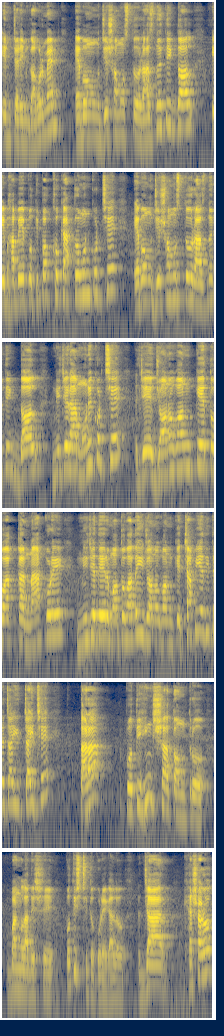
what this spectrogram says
ইন্টারিম গভর্নমেন্ট এবং যে সমস্ত রাজনৈতিক দল এভাবে প্রতিপক্ষকে আক্রমণ করছে এবং যে সমস্ত রাজনৈতিক দল নিজেরা মনে করছে যে জনগণকে তোয়াক্কা না করে নিজেদের মতবাদেই জনগণকে চাপিয়ে দিতে চাই, চাইছে, তারা প্রতিহিংসাতন্ত্র বাংলাদেশে প্রতিষ্ঠিত করে গেল, যার খেসারত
